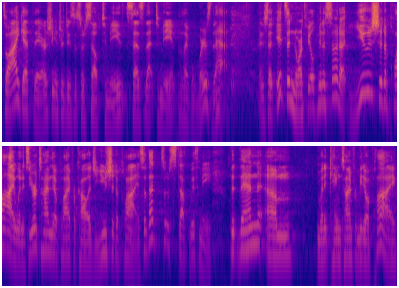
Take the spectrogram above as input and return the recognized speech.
So I get there, she introduces herself to me, says that to me, and I'm like, well, where's that? And she said, It's in Northfield, Minnesota. You should apply when it's your time to apply for college. You should apply. So that sort of stuck with me. But then, um, when it came time for me to apply,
